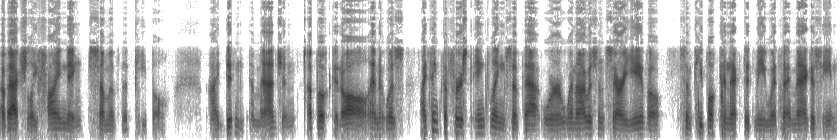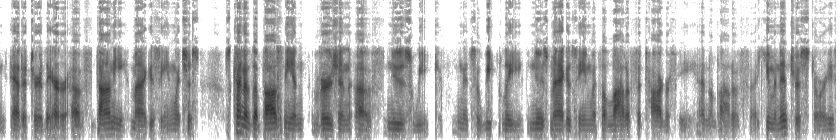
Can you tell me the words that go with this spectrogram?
of actually finding some of the people. I didn't imagine a book at all. And it was, I think the first inklings of that were when I was in Sarajevo some people connected me with a magazine editor there of Dani magazine, which is it's kind of the Bosnian version of Newsweek. It's a weekly news magazine with a lot of photography and a lot of uh, human interest stories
